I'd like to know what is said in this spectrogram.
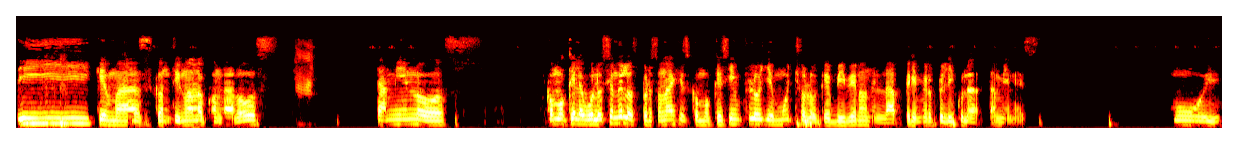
Y qué más, continuando con la 2, también los, como que la evolución de los personajes, como que sí influye mucho lo que vivieron en la primera película, también es muy,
